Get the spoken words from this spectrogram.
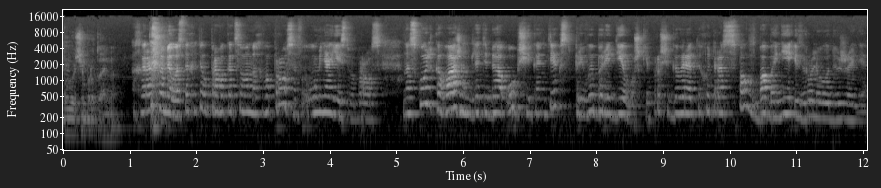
было очень брутально. Хорошо, Милос, ты хотел провокационных вопросов. У меня есть вопрос. Насколько важен для тебя общий контекст при выборе девушки? Проще говоря, ты хоть раз спал с бабой не из ролевого движения?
